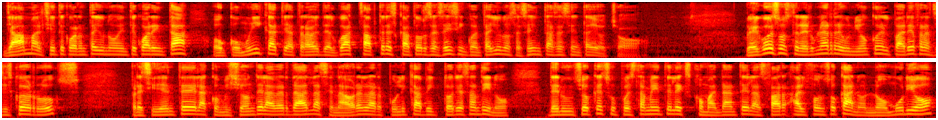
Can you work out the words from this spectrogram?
llama al 741-2040 o comunícate a través del WhatsApp 314-651-6068. Luego de sostener una reunión con el padre Francisco de Rux, presidente de la Comisión de la Verdad, la senadora de la República Victoria Sandino denunció que supuestamente el excomandante de las FARC, Alfonso Cano, no murió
